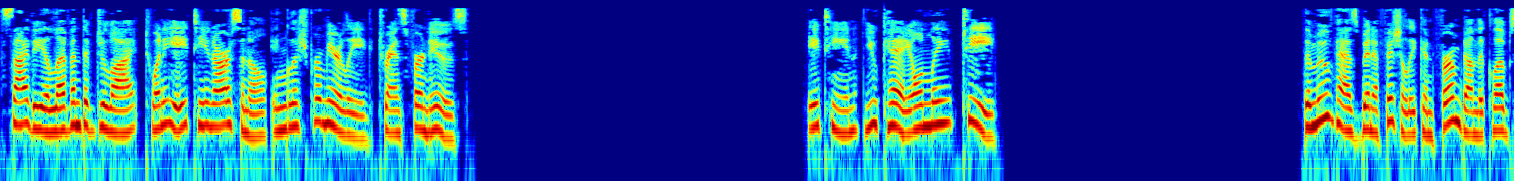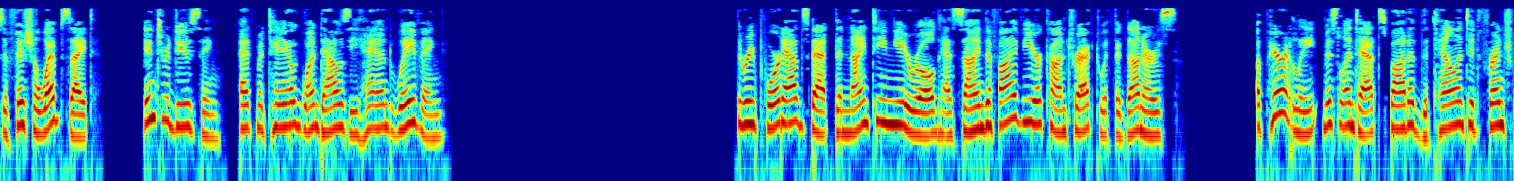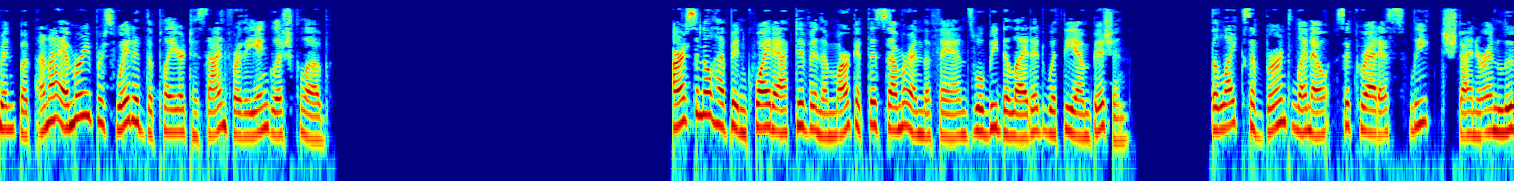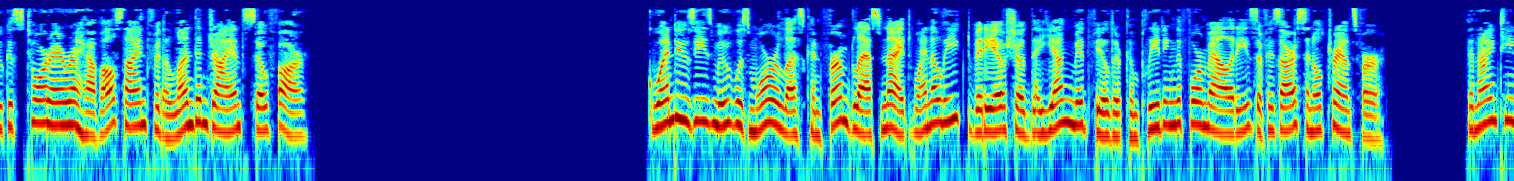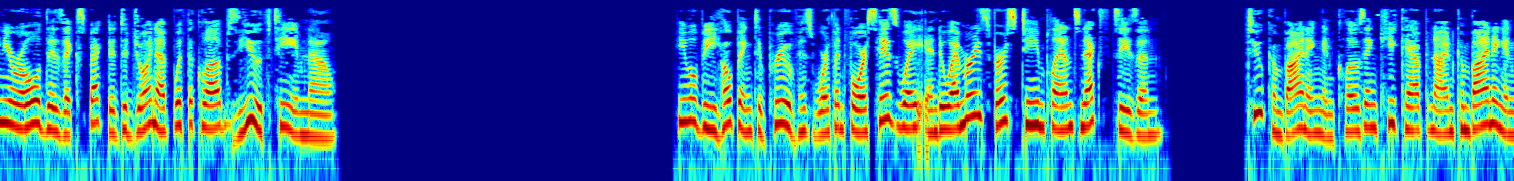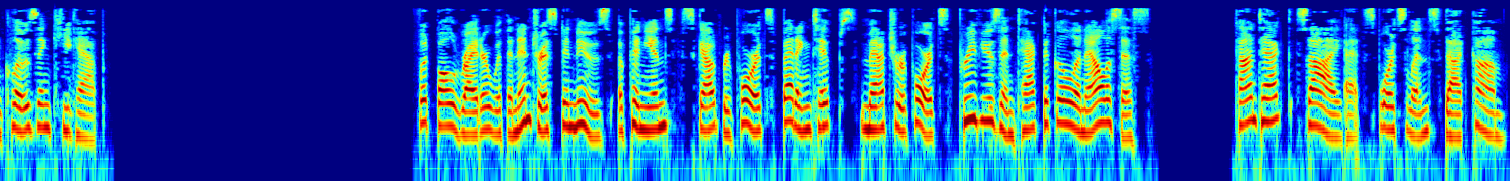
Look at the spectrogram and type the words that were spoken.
Sigh the 11th of July, 2018 Arsenal, English Premier League, transfer news. 18, UK only, T. The move has been officially confirmed on the club's official website. Introducing, at Matteo Guendouzi hand-waving. The report adds that the 19-year-old has signed a five-year contract with the Gunners. Apparently, Mislintat spotted the talented Frenchman but Unai Emery persuaded the player to sign for the English club. Arsenal have been quite active in the market this summer and the fans will be delighted with the ambition. The likes of Bernd Leno, Sokratis, Lichtsteiner and Lucas Torreira have all signed for the London Giants so far. Guendouzi's move was more or less confirmed last night when a leaked video showed the young midfielder completing the formalities of his Arsenal transfer. The 19-year-old is expected to join up with the club's youth team now. He will be hoping to prove his worth and force his way into Emery's first team plans next season. 2 combining and closing keycap 9 combining and closing keycap football writer with an interest in news, opinions, scout reports, betting tips, match reports, previews and tactical analysis. Contact Sigh at sportslens.com.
